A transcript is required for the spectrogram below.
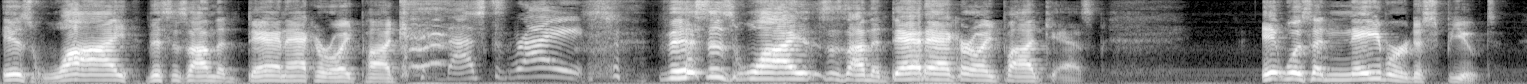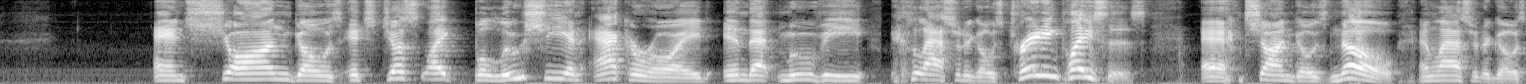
is why this is on the Dan Aykroyd podcast. that's right This is why this is on the Dan Aykroyd podcast. It was a neighbor dispute. And Sean goes, it's just like Belushi and Aykroyd in that movie. Lassiter goes, trading places. And Sean goes, no. And Lassiter goes,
